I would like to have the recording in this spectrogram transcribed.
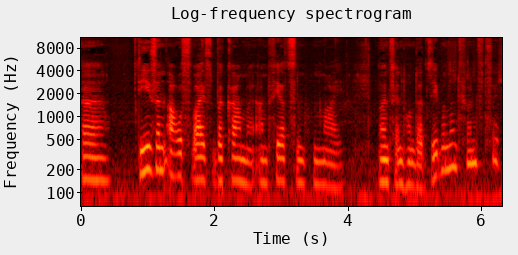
Äh, diesen Ausweis bekam er am 14. Mai 1957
